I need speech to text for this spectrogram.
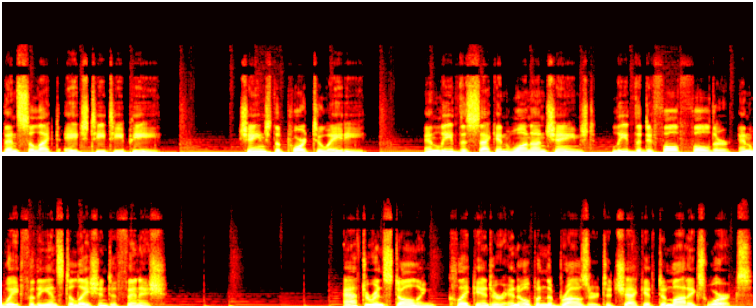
then select HTTP. Change the port to 80 and leave the second one unchanged, leave the default folder and wait for the installation to finish. After installing, click Enter and open the browser to check if Domoticz works.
